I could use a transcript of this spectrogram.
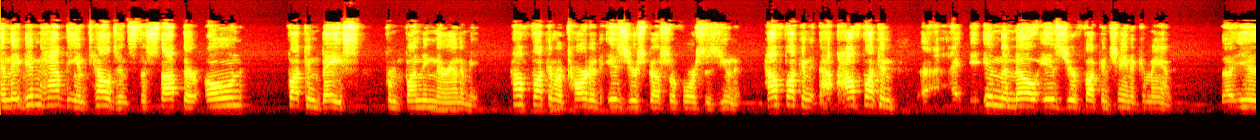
and they didn't have the intelligence to stop their own fucking base from funding their enemy. How fucking retarded is your special forces unit? How fucking how fucking uh, in the know is your fucking chain of command? Uh, your,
